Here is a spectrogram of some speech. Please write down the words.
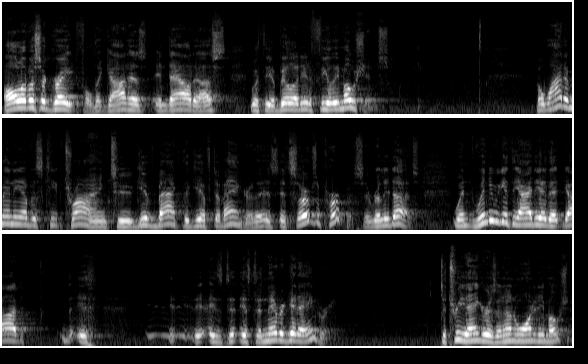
All of us are grateful that God has endowed us with the ability to feel emotions. But why do many of us keep trying to give back the gift of anger? It serves a purpose, it really does. When, when do we get the idea that God is, is, to, is to never get angry? To treat anger as an unwanted emotion?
